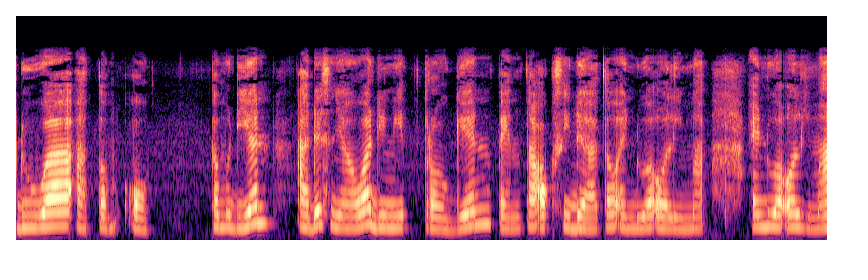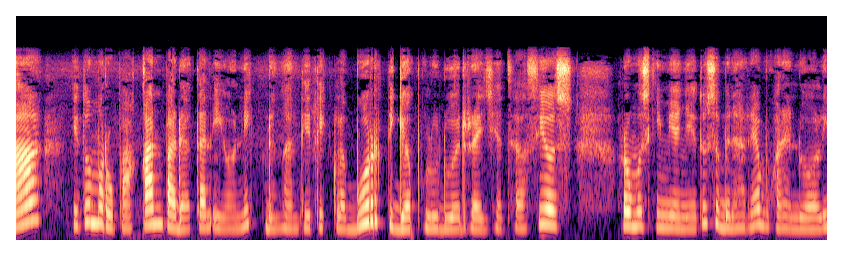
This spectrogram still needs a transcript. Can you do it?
dua atom O. Kemudian ada senyawa dinitrogen pentaoksida atau N2O5. N2O5 itu merupakan padatan ionik dengan titik lebur 32 derajat Celcius. Rumus kimianya itu sebenarnya bukan N2O5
